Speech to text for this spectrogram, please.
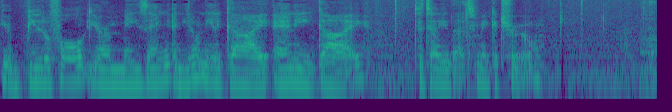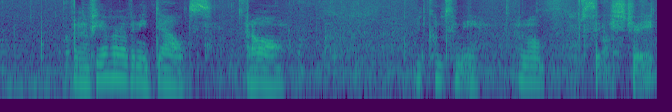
You're beautiful. You're amazing, and you don't need a guy, any guy, to tell you that to make it true. And if you ever have any doubts at all, you come to me, and I'll set you straight.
